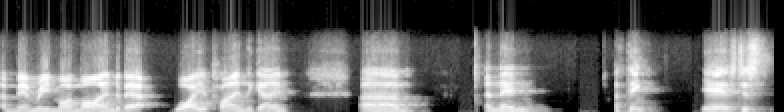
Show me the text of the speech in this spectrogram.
a memory in my mind about why you're playing the game. Um, and then I think, yeah, it's just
